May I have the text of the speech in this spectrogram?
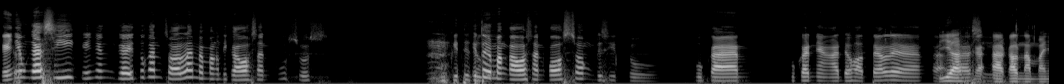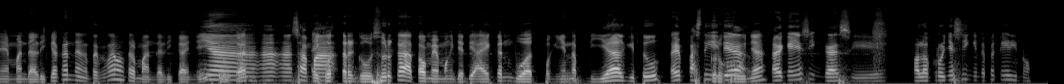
Kayaknya enggak sih. Kayaknya enggak itu kan soalnya memang di kawasan khusus. kan bukit itu. Itu emang kawasan kosong di situ. Bukan bukan yang ada hotelnya enggak Iya, kalau namanya Mandalika kan yang terkenal hotel Mandalikanya Iya, itu kan. ah, ah, sama Ikut tergusur kah atau memang jadi ikon buat penginap dia gitu? tapi pasti dia Kru-krunya? tapi kayaknya sih enggak sih. Kalau krunya sih nginepnya kayak di Novo.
